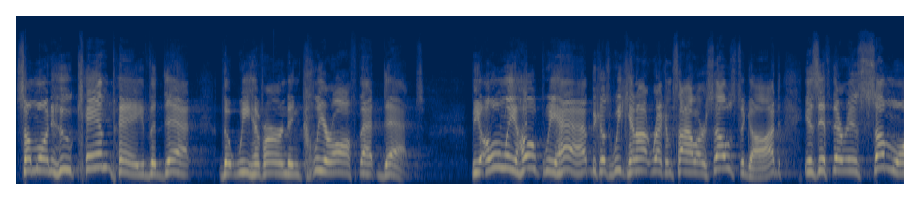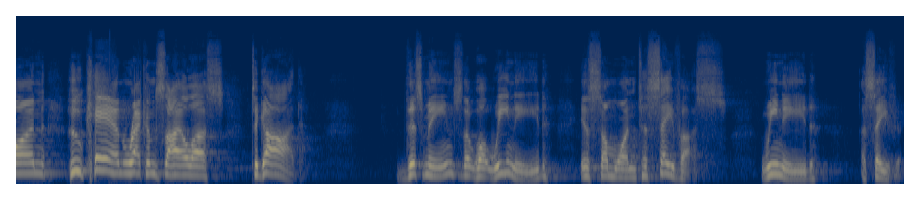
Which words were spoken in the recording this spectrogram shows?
someone who can pay the debt that we have earned and clear off that debt. The only hope we have, because we cannot reconcile ourselves to God, is if there is someone who can reconcile us to God. This means that what we need is someone to save us. We need a Savior.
